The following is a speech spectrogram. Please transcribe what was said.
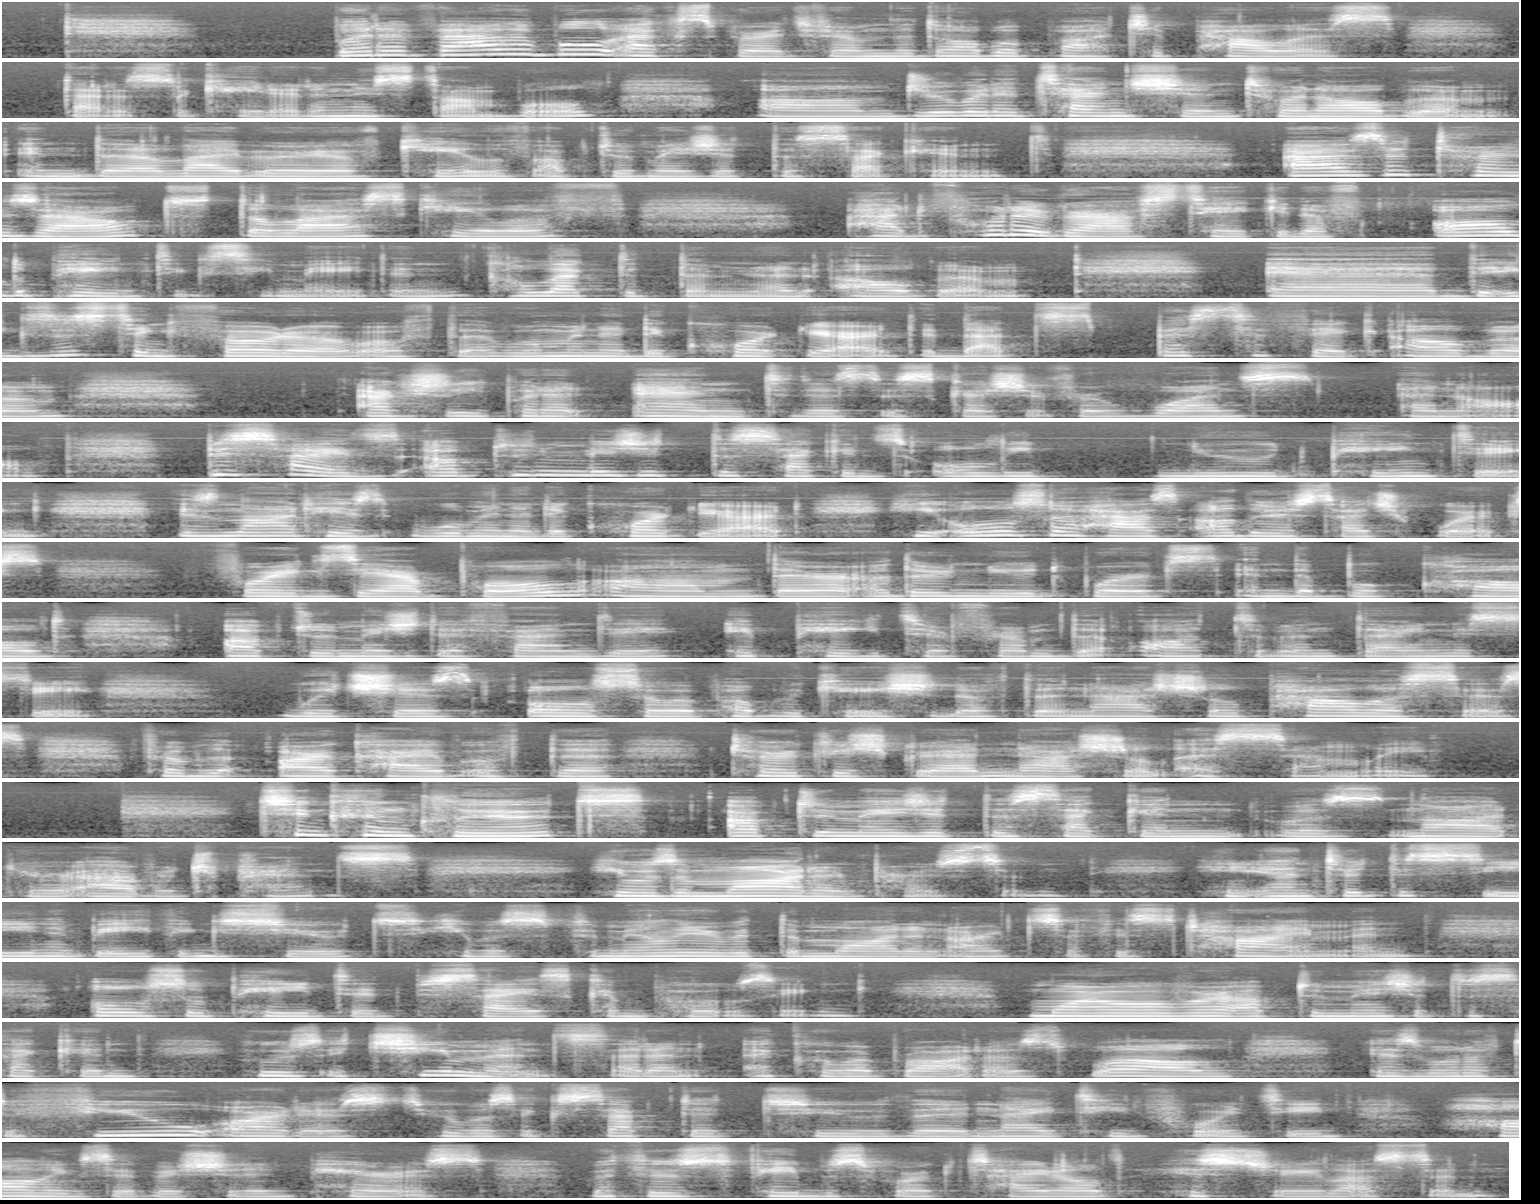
But a valuable expert from the Dolmabahce Palace that is located in Istanbul, um, drew an attention to an album in the library of Caliph Abdülmecit II. As it turns out, the last caliph had photographs taken of all the paintings he made and collected them in an album. The existing photo of the woman in the courtyard in that specific album actually put an end to this discussion for once and all. Besides, Abdülmecit II's only nude painting is not his woman in the courtyard. He also has other such works. For example, um, there are other nude works in the book called Abdülmecit Efendi, a painter from the Ottoman dynasty, which is also a publication of the National Palaces from the archive of the Turkish Grand National Assembly. To conclude, Abdülmecit II was not your average prince. He was a modern person. He entered the sea in a bathing suit. He was familiar with the modern arts of his time and also painted besides composing. Moreover, Abdülmecit II, whose achievements set an echo abroad as well, is one of the few artists who was accepted to the 1914 Hall exhibition in Paris with his famous work titled History Lesson.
